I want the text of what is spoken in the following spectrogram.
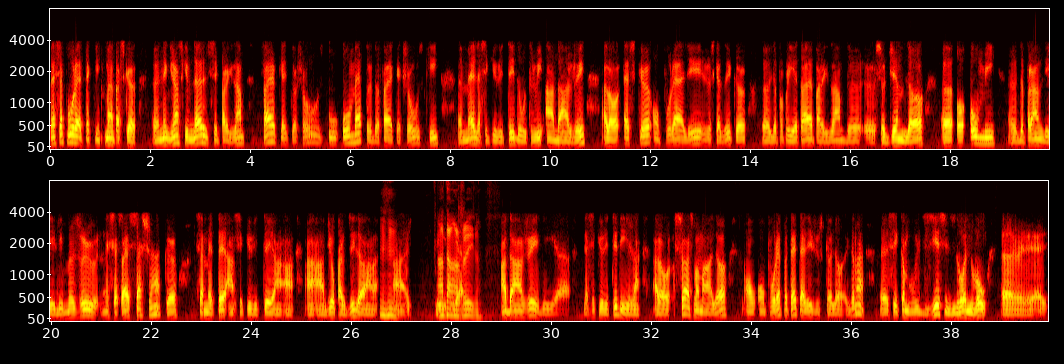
Ben, ça pourrait techniquement parce que euh, négligence criminelle, c'est par exemple faire quelque chose ou omettre de faire quelque chose qui euh, met la sécurité d'autrui en danger. Alors, est-ce que on pourrait aller jusqu'à dire que euh, le propriétaire, par exemple, de euh, ce gym-là a omis de prendre les, les mesures nécessaires, sachant que ça mettait en sécurité, en, en, en, en là, en, Mhm. en- danger. là. En danger les, euh, la sécurité des gens. Alors ça, à ce moment-là, on, pourrait peut-être aller jusque-là. Évidemment, euh, c'est comme vous le disiez, c'est du droit nouveau. Euh,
